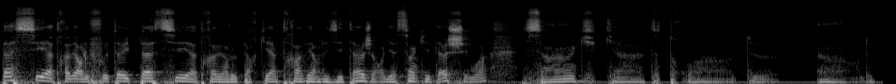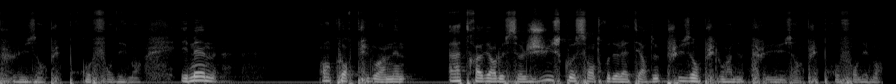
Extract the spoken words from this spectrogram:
passer à travers le fauteuil, passer à travers le parquet, à travers les étages. Alors il y a cinq étages chez moi. 5, 4, 3, 2, 1, de plus en plus profondément. Et même encore plus loin, même à travers le sol, jusqu'au centre de la Terre, de plus en plus loin, de plus en plus profondément.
